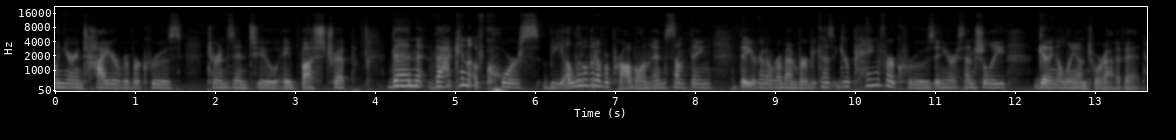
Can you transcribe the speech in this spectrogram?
when your entire river cruise turns into a bus trip, then that can, of course, be a little bit of a problem and something that you're going to remember because you're paying for a cruise and you're essentially getting a land tour out of it.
